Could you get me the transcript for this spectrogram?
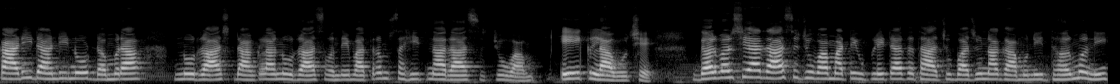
કાળી દાંડીનો ડમરાનો રાસ, ડાંકલાનો રાસ, વંદે માતરમ સહિતના રાસ જોવા એક લાવો છે. દર વર્ષે આ રાસ જોવા માટે ઉપલેટા તથા આજુબાજુના ગામોની ધર્મની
